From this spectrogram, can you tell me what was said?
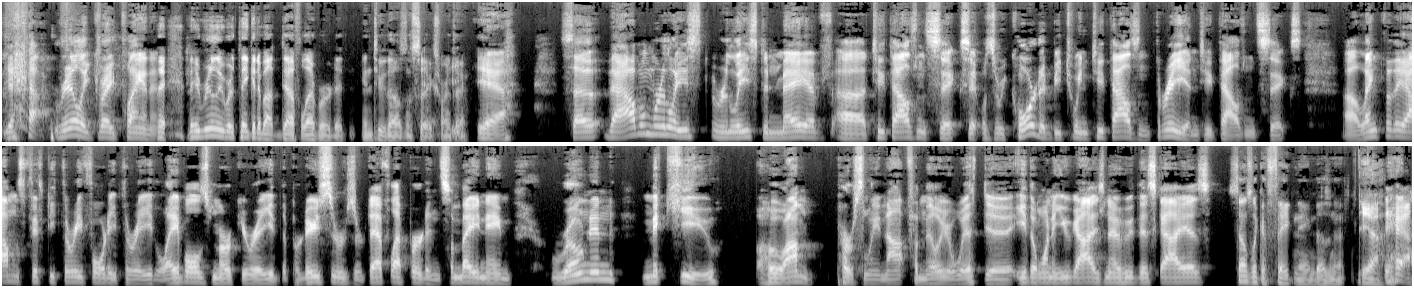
Yeah, really great planning. They, they really were thinking about Def Leppard in 2006, weren't they? Yeah. So the album released released in May of uh, 2006. It was recorded between 2003 and 2006. Uh, length of the album is 53:43. The label's Mercury. The producers are Def Leppard and somebody named Ronan McHugh, who I'm personally not familiar with. Do either one of you guys know who this guy is? Sounds like a fake name, doesn't it? Yeah. Yeah,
